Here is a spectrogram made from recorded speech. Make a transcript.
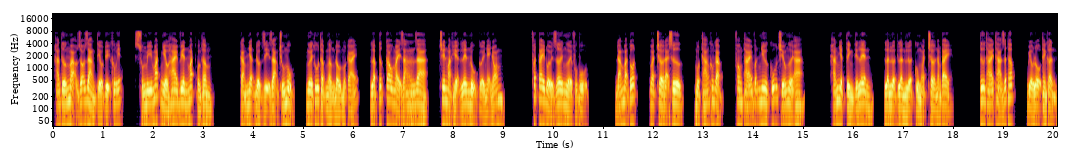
hắn tướng mạo rõ ràng tiểu tụy không ít, xuống mí mắt nhiều hai viên mắt còn thâm. Cảm nhận được dị dạng chú mục, người thu thập ngẩng đầu một cái, lập tức cau mày ra hắn ra, trên mặt hiện lên nụ cười nhẹ nhõm. Phất tay đổi rơi người phục vụ. Đám bạn tốt, và chờ đại sư, một tháng không gặp, phong thái vẫn như cũ chiếu người a. Hắn nhiệt tình tiến lên, lần lượt lần lượt cùng mặt chờ nắm tay. Tư thái thả rất thấp, biểu lộ thành khẩn,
